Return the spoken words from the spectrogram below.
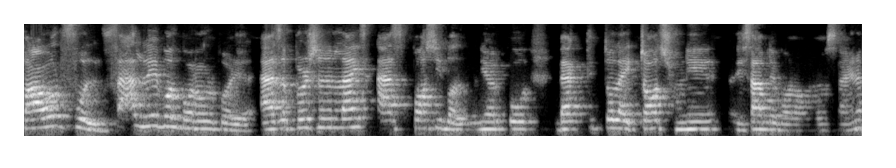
पावरफुल भ्यालुएबल बनाउनु पर्यो as a personalise as possible उनीहरूको व्यक्तित्वलाई टच हुने हिसाबले बनाउनुहोस् होइन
